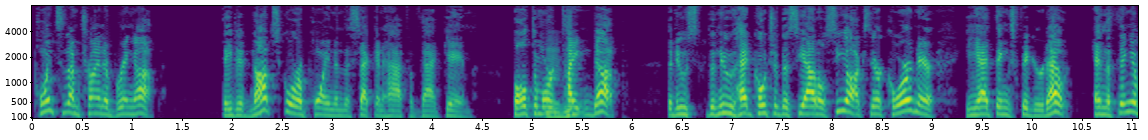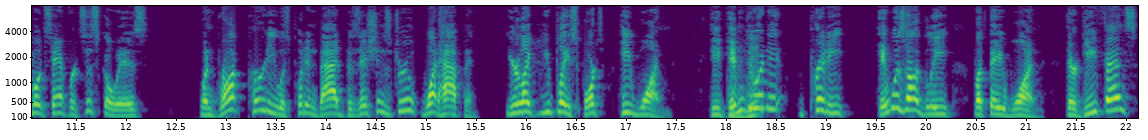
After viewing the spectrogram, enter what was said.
points that I'm trying to bring up, they did not score a point in the second half of that game. Baltimore mm-hmm. tightened up. The new the new head coach of the Seattle Seahawks, their coordinator, he had things figured out. And the thing about San Francisco is when Brock Purdy was put in bad positions, Drew, what happened? You're like, you play sports. He won. He didn't mm-hmm. do it pretty. It was ugly, but they won. Their defense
